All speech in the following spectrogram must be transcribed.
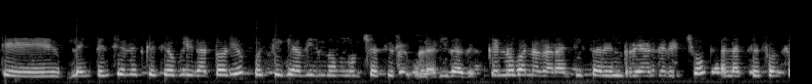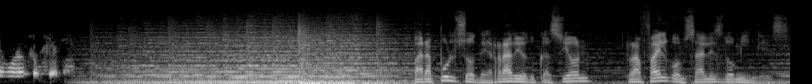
que la intención es que sea obligatorio, pues sigue habiendo muchas irregularidades que no van a garantizar el real derecho al acceso al seguro social. Para Pulso de Radio Educación, Rafael González Domínguez.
